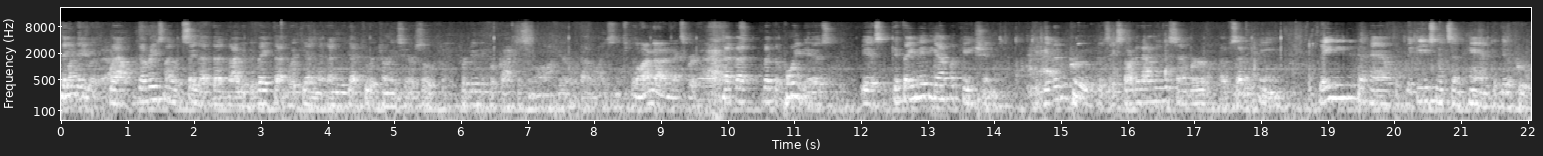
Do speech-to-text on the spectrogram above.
They- monkey they- with that. Well, the reason I would say that, that I would debate that with you, and and we've got two attorneys here, so forgive me for practicing law here without a license. but- Well, I'm not an expert at it. But, but, but the point is, is if they made the application to get it approved, as they started out in December of 17, they needed to have the easements in hand to get approval.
